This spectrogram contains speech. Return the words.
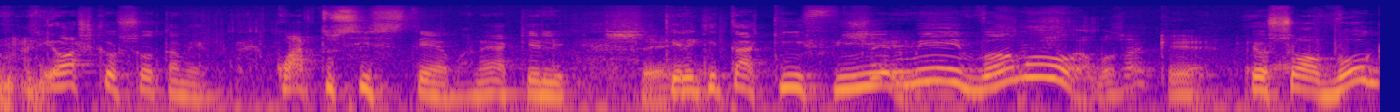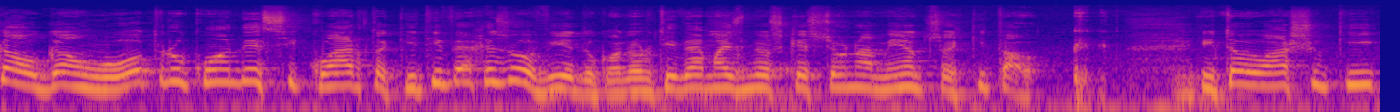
Eu acho que eu sou também. Quarto sistema, né? Aquele, aquele que está aqui firme, Sim. vamos. Estamos aqui. Eu só vou galgar um outro quando esse quarto aqui tiver resolvido, quando eu não tiver mais meus questionamentos aqui e tal. Então eu acho que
